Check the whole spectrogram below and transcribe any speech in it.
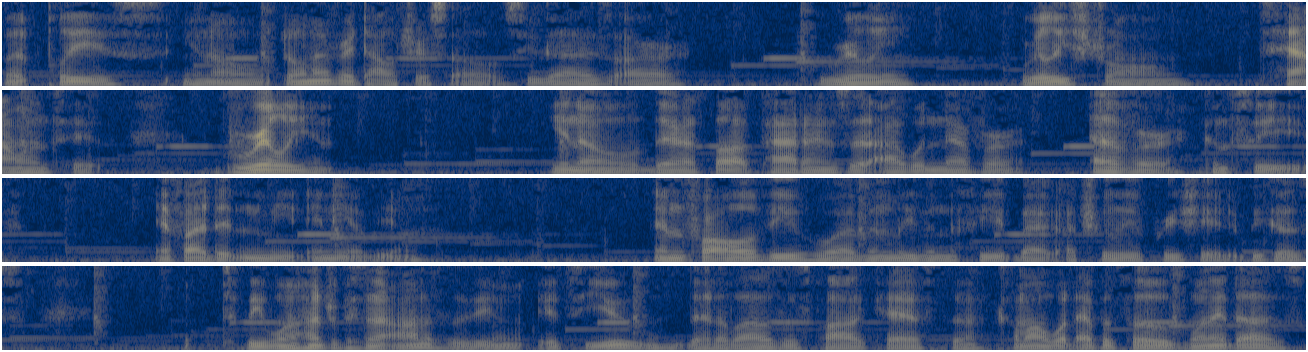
But please, you know, don't ever doubt yourselves. You guys are really, really strong, talented, brilliant. You know, there are thought patterns that I would never, ever conceive if I didn't meet any of you. And for all of you who have been leaving the feedback, I truly appreciate it because, to be 100% honest with you, it's you that allows this podcast to come out with episodes when it does.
